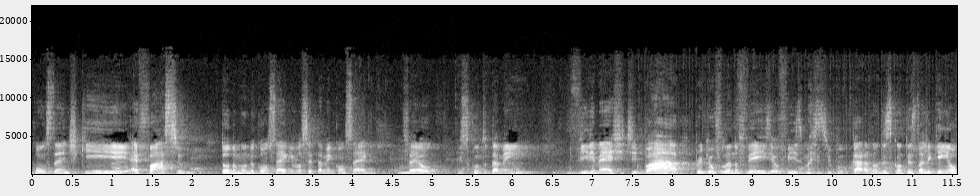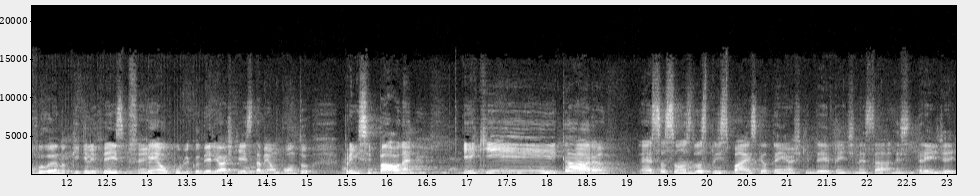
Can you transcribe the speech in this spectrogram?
constante, que é fácil, todo mundo consegue, você também consegue. Isso é eu escuto também. Vira e mexe, tipo, ah, porque o fulano fez e eu fiz. Mas, tipo, cara, não descontextualize quem é o fulano, o que, que ele fez, Sim. quem é o público dele. Eu acho que esse também é um ponto principal, né? E que, cara, essas são as duas principais que eu tenho, acho que de repente nessa, nesse trade aí.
